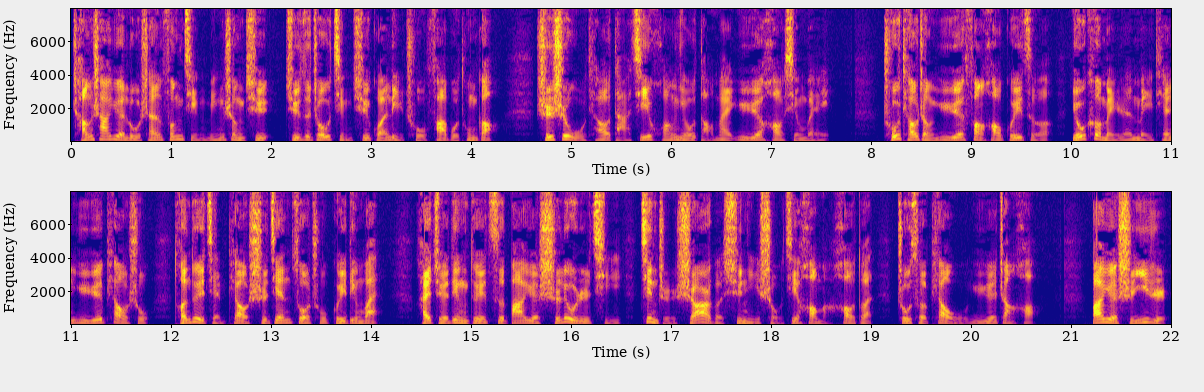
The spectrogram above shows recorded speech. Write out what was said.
长沙岳麓山风景名胜区橘子洲景区管理处发布通告，实施五条打击黄牛倒卖预约号行为。除调整预约放号规则、游客每人每天预约票数、团队检票时间作出规定外，还决定对自八月十六日起禁止十二个虚拟手机号码号段注册票务预约账号。八月十一日，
